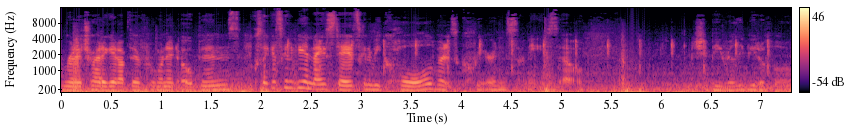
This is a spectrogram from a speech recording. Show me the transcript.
We're gonna try to get up there for when it opens. Looks like it's gonna be a nice day. It's gonna be cold, but it's clear and sunny, so it should be really beautiful.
